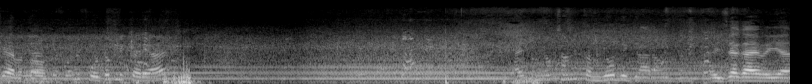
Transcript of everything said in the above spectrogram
क्या बताऊँ फ़ोटो क्लिक करे यार। भाई तुम लोग सामने कमज़ोर दिख जा रहा हूँ। ऐसा का है भैया?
